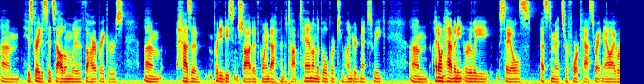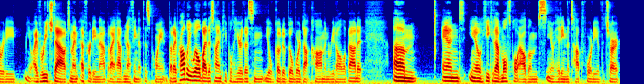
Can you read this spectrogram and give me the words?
um, his greatest hits album with the Heartbreakers um, has a pretty decent shot of going back into the top ten on the Billboard 200 next week. Um, I don't have any early sales estimates or forecasts right now. I've already, you know, I've reached out and I'm efforting that, but I have nothing at this point. But I probably will by the time people hear this, and you'll go to Billboard.com and read all about it. Um, and you know, he could have multiple albums, you know, hitting the top 40 of the chart,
